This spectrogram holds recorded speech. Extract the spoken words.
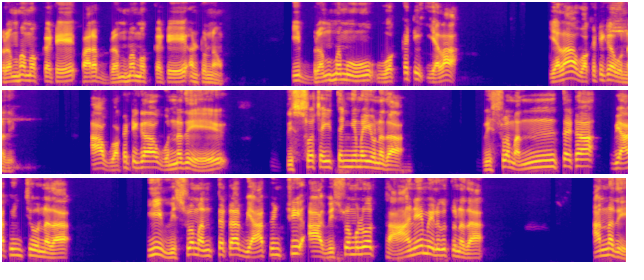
బ్రహ్మమొక్కటే పరబ్రహ్మమొక్కటే అంటున్నాం. ఈ బ్రహ్మము ఒక్కటి ఎలా? ఎలా ఒకటిగా ఉన్నది? ఆ ఒకటిగా ఉన్నదే విశ్వ చైతన్యమై ఉన్నదా? విశ్వమంతటా వ్యాపించి ఉన్నదా? ఈ విశ్వమంతటా వ్యాపించి ఆ విశ్వములో తానే మెలుగుతున్నదా అన్నది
